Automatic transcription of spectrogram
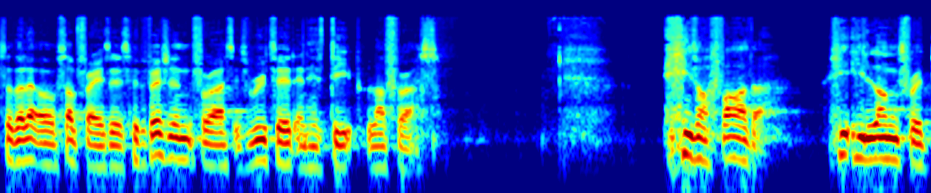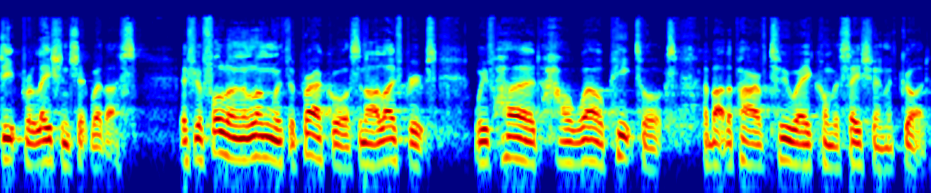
So the little subphrase is, his provision for us is rooted in his deep love for us. He's our father. He, he longs for a deep relationship with us. If you're following along with the prayer course in our life groups, we've heard how well Pete talks about the power of two-way conversation with God,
